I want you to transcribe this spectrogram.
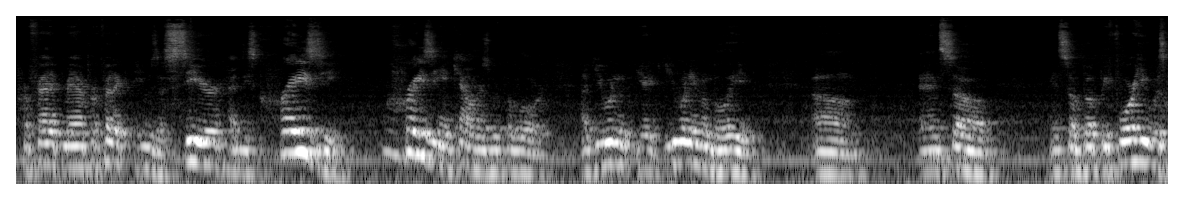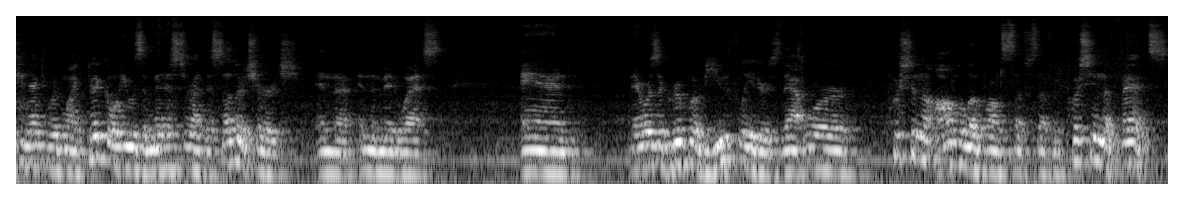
prophetic man, prophetic. He was a seer. Had these crazy, crazy encounters with the Lord, like you wouldn't, you, you wouldn't even believe. Um, and so, and so, but before he was connected with Mike Bickle, he was a minister at this other church in the in the Midwest, and there was a group of youth leaders that were pushing the envelope on stuff, stuff, and pushing the fence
